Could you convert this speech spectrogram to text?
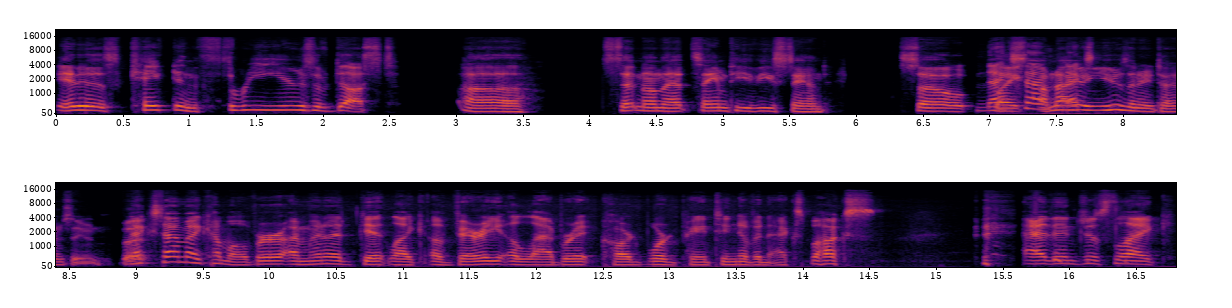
It is caked in three years of dust. Uh, sitting on that same TV stand. So Next like, time- I'm not next- gonna use it anytime soon. But Next time I come over, I'm gonna get like a very elaborate cardboard painting of an Xbox, and then just like,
